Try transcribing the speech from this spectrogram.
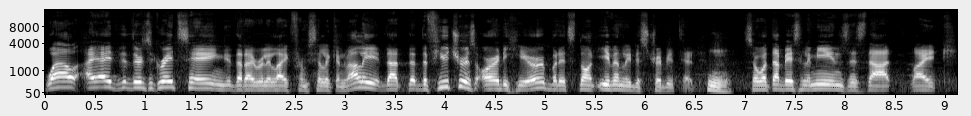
Well, I, I, there's a great saying that I really like from Silicon Valley that, that the future is already here, but it's not evenly distributed. Hmm. So what that basically means is that like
